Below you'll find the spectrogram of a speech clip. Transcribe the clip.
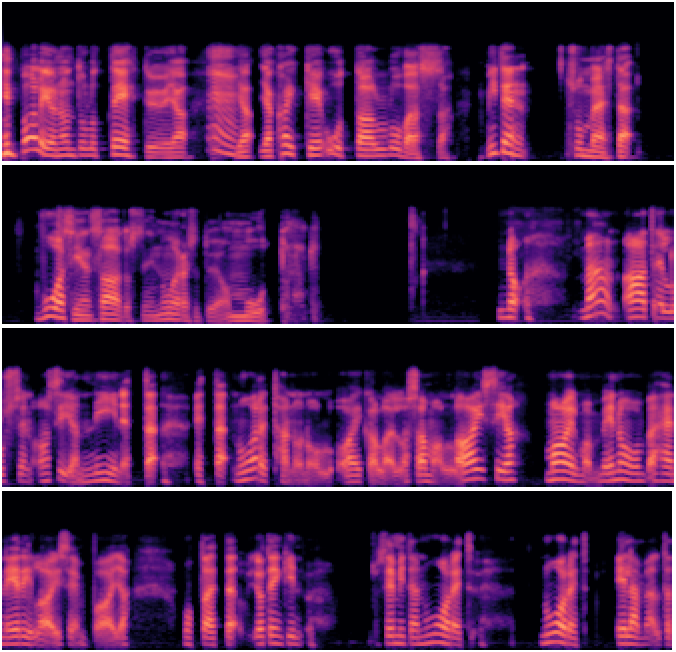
niin paljon on tullut tehtyä ja, mm. ja, ja kaikkea uutta on luvassa. Miten sun mielestä vuosien saatossa niin nuorisotyö on muuttunut? No, mä oon ajatellut sen asian niin, että, että nuorethan on ollut aika lailla samanlaisia. Maailman meno on vähän erilaisempaa, ja, mutta että jotenkin se, mitä nuoret, nuoret elämältä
